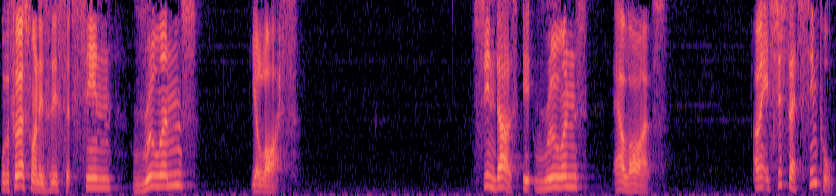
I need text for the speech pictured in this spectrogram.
Well, the first one is this that sin ruins your life. Sin does, it ruins our lives. I mean, it's just that simple.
